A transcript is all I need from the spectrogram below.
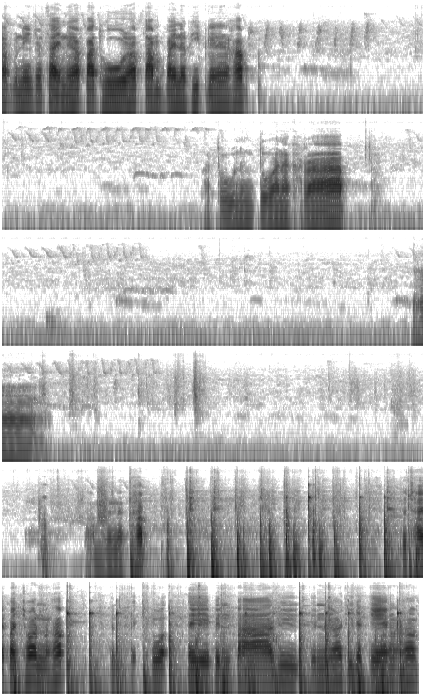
ครับวันนี้จะใส่เนื้อปลาทูนะครับตำไปในพริกเลยนะครับปลาทูหนึ่งตัวนะครับอ่าตำเลยนะครับ จะใช้ปลาช่อนนะครับ เป็นตัวเอเป็นปลาที่เป็นเนื้อที่จะแกงนะครับ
